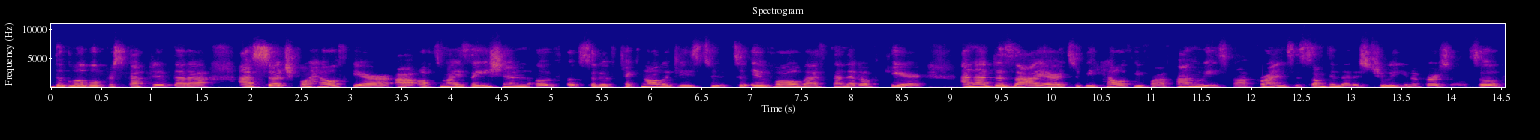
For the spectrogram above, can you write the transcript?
the global perspective that uh, our, our search for healthcare, our optimization of, of sort of technologies to, to evolve our standard of care, and our desire to be healthy for our families, for our friends is something that is truly universal. So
